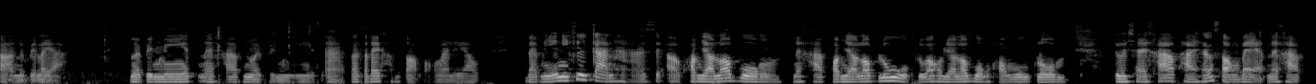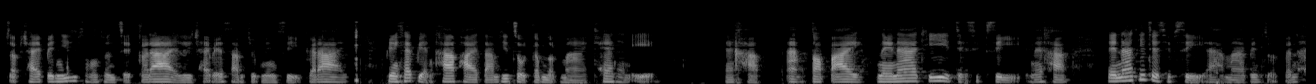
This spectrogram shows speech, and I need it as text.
อ่า หน่วยเป็นอะไรอะ หน่วยเป็นเมตรนะครับ หน่วยเป็นเมตรอะก็จะได้คำตอบออกมาแล้ว แบบนี้อันนี้คือการหาความยาวรอบวงนะครับ ความยาวรอบรูป หรือว่าความยาวรอบวงของวงกลม โดยใช้ค่าพายทั้ง 2 แบบนะครับ จะใช้เป็น 22ส่วน7ก็ได้ หรือใช้เป็น 3.14 ก็ได้ เพียงแค่เปลี่ยนค่าพายตามที่โจทย์กำหนดมาแค่นั้นเองนะครับอะต่อไปในหน้าที่ 74 นะครับ ในหน้าที่ 74อะมาเป็นโจทย์ปัญห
